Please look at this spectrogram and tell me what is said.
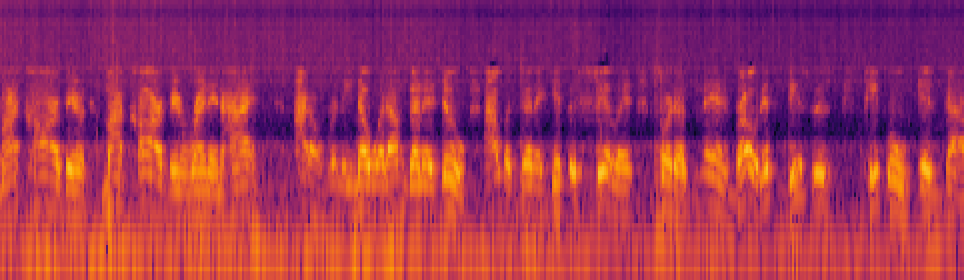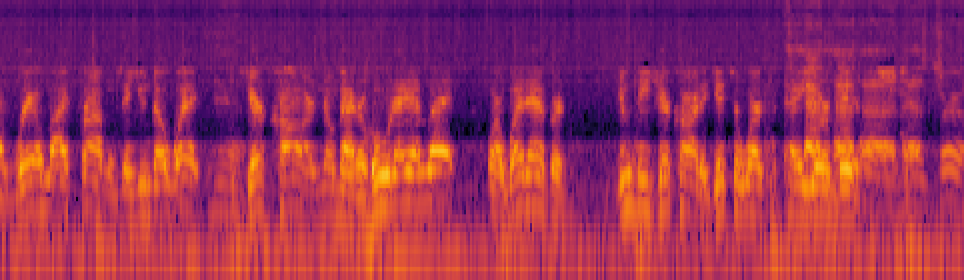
my car been my car been running hot. I don't really know what I'm gonna do. I was gonna get the ceiling for the man, bro. This this is people is got real life problems, and you know what? Yeah. Your car, no matter who they elect or whatever, you need your car to get to work to pay your bill. That's true.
